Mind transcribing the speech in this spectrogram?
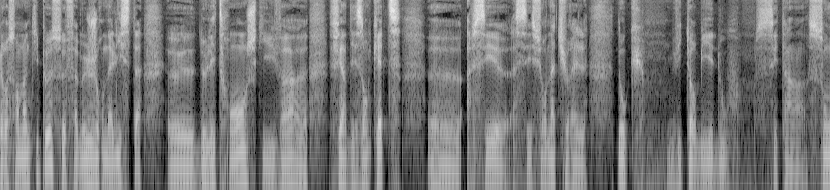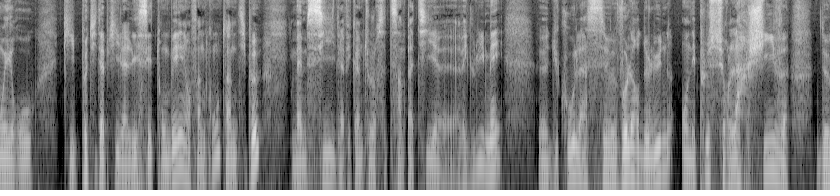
ressemble un petit peu, ce fameux journaliste euh, de l'étrange qui va euh, faire des enquêtes assez, assez surnaturelles. Donc Victor Billedou, c'est un son héros qui petit à petit il a laissé tomber en fin de compte un petit peu, même s'il avait quand même toujours cette sympathie euh, avec lui, mais euh, du coup là ce voleur de lune, on est plus sur l'archive de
